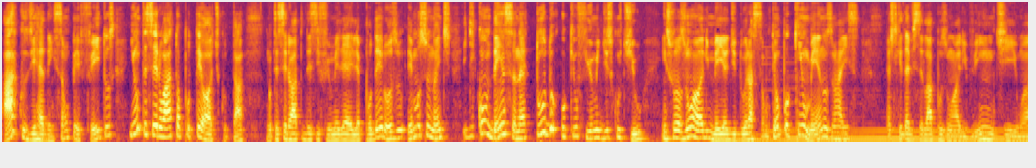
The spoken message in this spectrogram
arcos de redenção perfeitos e um terceiro ato apoteótico, tá? O terceiro ato desse filme ele é, ele é poderoso, emocionante e que condensa, né, tudo o que o filme discutiu em suas uma hora e meia de duração. Tem um pouquinho menos, mas acho que deve ser lá por uma hora e vinte, uma hora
